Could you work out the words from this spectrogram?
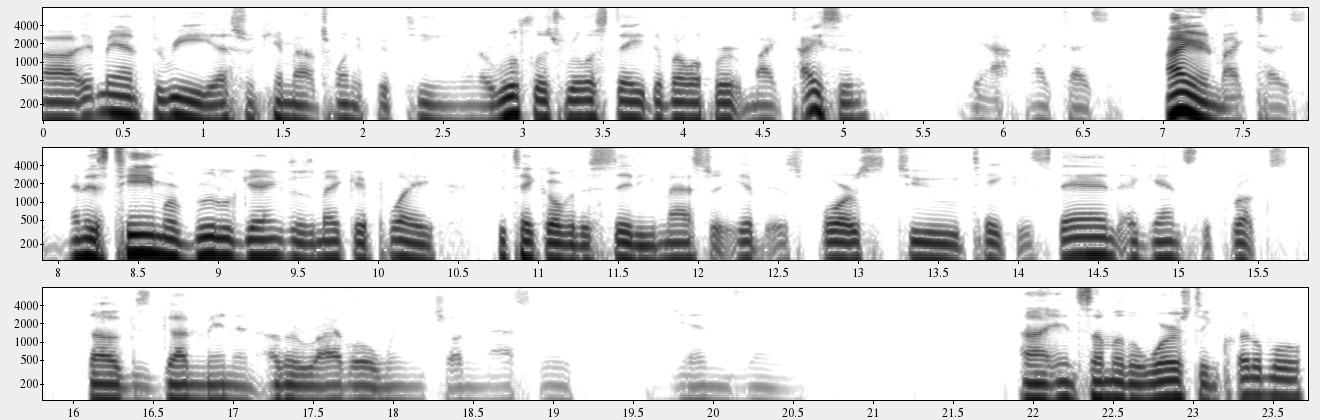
Uh, Ip Man 3, that's one came out in 2015 when a ruthless real estate developer, Mike Tyson, yeah, Mike Tyson, Iron Mike Tyson, and his team of brutal gangsters make a play to take over the city. Master Ip is forced to take a stand against the crooks, thugs, gunmen, and other rival Wing Chun master Jen Zing. Uh, in some of the worst, incredible,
